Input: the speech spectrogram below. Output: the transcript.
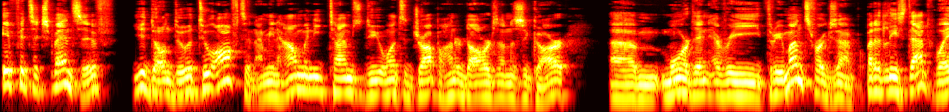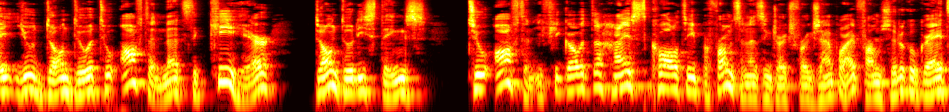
if it's expensive, you don't do it too often. I mean, how many times do you want to drop $100 on a cigar? Um, more than every three months, for example. But at least that way, you don't do it too often. That's the key here. Don't do these things too often. If you go with the highest quality performance enhancing drugs, for example, right, pharmaceutical grade,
